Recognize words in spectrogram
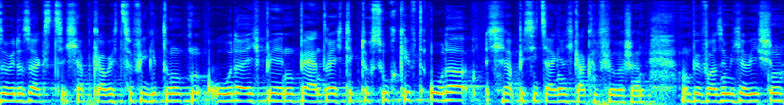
so wie du sagst, ich habe, glaube ich, zu viel getrunken oder ich bin beeinträchtigt durch Suchgift oder ich besitze eigentlich gar keinen Führerschein. Und bevor sie mich erwischen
